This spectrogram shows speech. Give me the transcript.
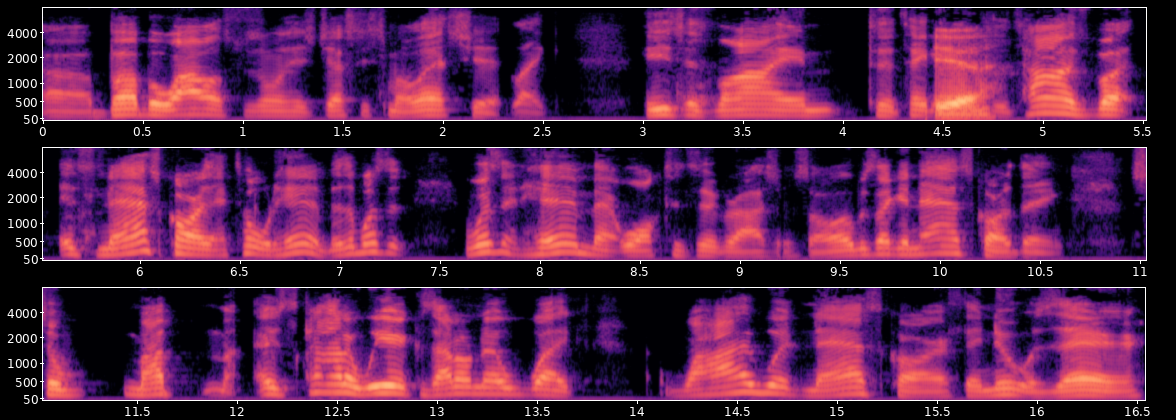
uh, Bubba Wallace was on his Jussie Smollett shit. Like he's just lying to take Yeah. the times. But it's NASCAR that told him. It wasn't it wasn't him that walked into the garage and saw. It was like a NASCAR thing. So my, my it's kind of weird because I don't know like why would NASCAR if they knew it was there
